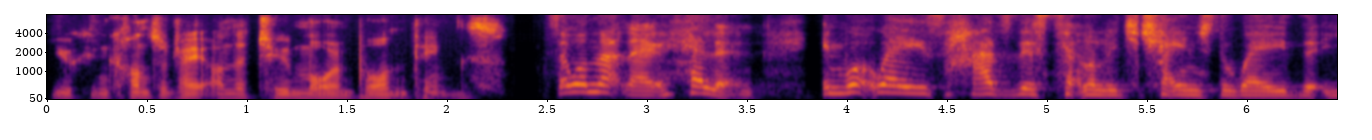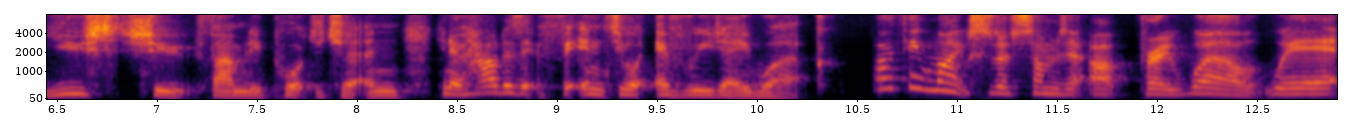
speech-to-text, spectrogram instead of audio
you can concentrate on the two more important things. So, on that note, Helen, in what ways has this technology changed the way that you shoot family portraiture? And, you know, how does it fit into your everyday work? I think Mike sort of sums it up very well. We're,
